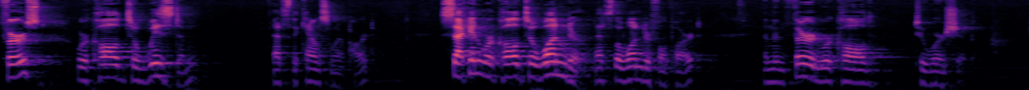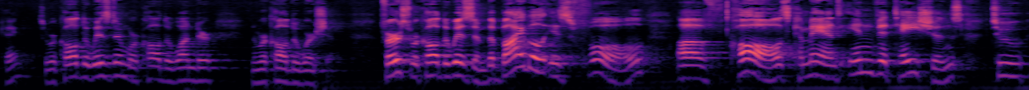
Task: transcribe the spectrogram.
First, we're called to wisdom. That's the counselor part. Second, we're called to wonder. That's the wonderful part. And then third, we're called to worship. Okay? So we're called to wisdom, we're called to wonder, and we're called to worship. First, we're called to wisdom. The Bible is full of calls, commands, invitations to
